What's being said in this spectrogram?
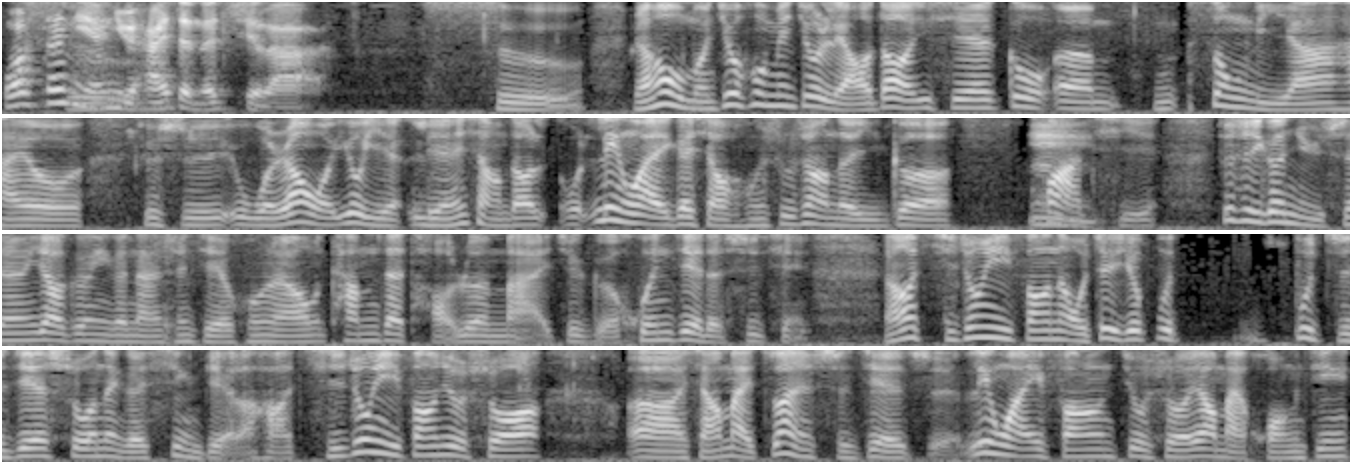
哇，三年女孩等得起啦。So，然后我们就后面就聊到一些购呃送礼啊，还有就是我让我又联联想到我另外一个小红书上的一个。话题就是一个女生要跟一个男生结婚，然后他们在讨论买这个婚戒的事情。然后其中一方呢，我这里就不不直接说那个性别了哈。其中一方就说，呃，想买钻石戒指；另外一方就说要买黄金。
